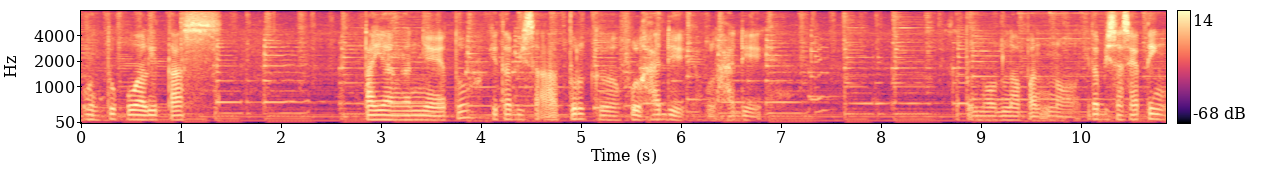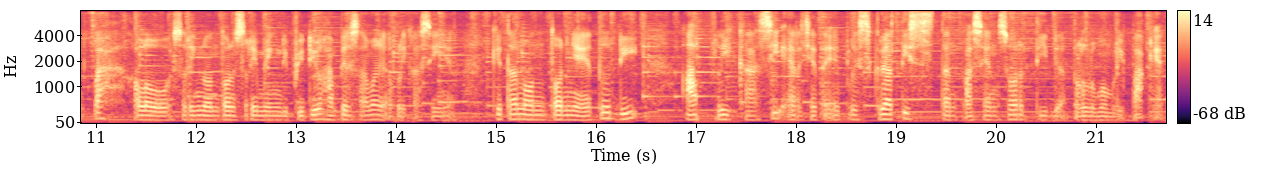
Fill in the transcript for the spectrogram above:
untuk kualitas tayangannya itu kita bisa atur ke Full HD, Full HD 1080 kita bisa setting. Lah kalau sering nonton streaming di video hampir sama di aplikasinya. Kita nontonnya itu di aplikasi RCTI Plus gratis tanpa sensor tidak perlu membeli paket.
